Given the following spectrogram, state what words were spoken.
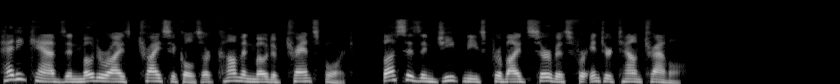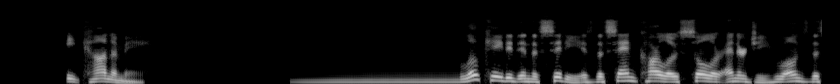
Pedicabs and motorized tricycles are common mode of transport. Buses and jeepneys provide service for inter-town travel. Economy Located in the city is the San Carlos Solar Energy who owns the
